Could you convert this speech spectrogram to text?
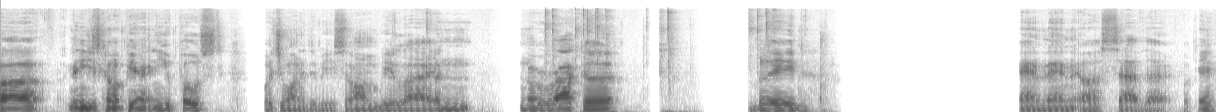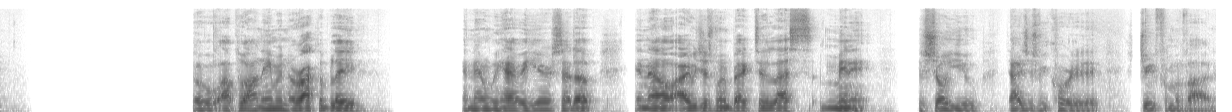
uh then you just come up here and you post what you want it to be. So I'm gonna be like Naraka Blade and then I'll save that, okay? So I'll put I'll name it Naraka Blade and then we have it here set up. And now I just went back to the last minute to show you that I just recorded it straight from a VOD.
